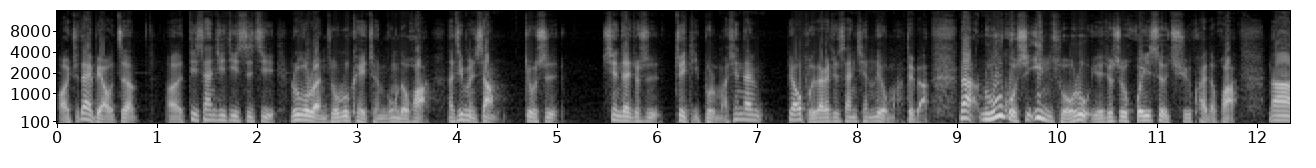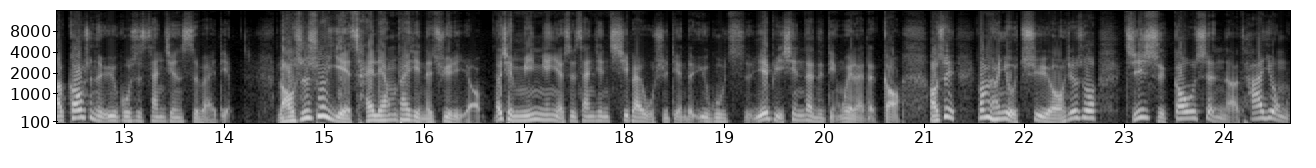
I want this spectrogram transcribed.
哦，就代表着呃第三季、第四季如果软着陆可以成功的话，那基本上就是现在就是最底部了嘛。现在标普大概就三千六嘛，对吧？那如果是硬着陆，也就是灰色区块的话，那高盛的预估是三千四百点。老实说也才两百点的距离哦，而且明年也是三千七百五十点的预估值，也比现在的点位来得高。好，所以方面很有趣哦，就是说即使高盛呢，它用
